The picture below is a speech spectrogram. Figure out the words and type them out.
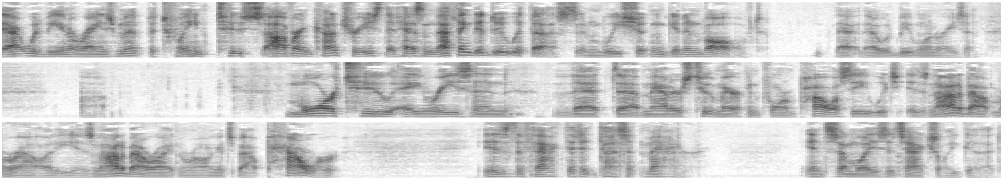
that would be an arrangement between two sovereign countries that has nothing to do with us, and we shouldn't get involved. That that would be one reason. Um, more to a reason that uh, matters to American foreign policy, which is not about morality, is not about right and wrong, it's about power, is the fact that it doesn't matter. In some ways, it's actually good.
